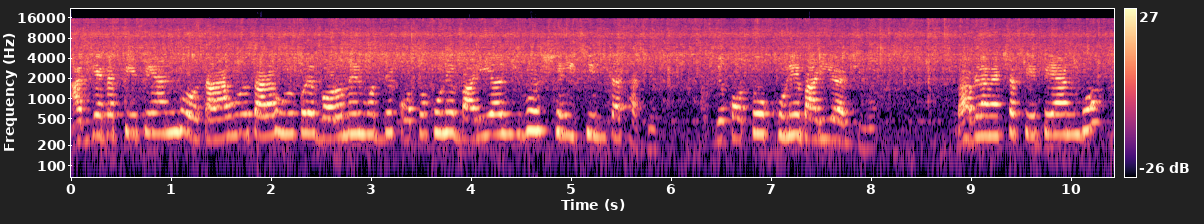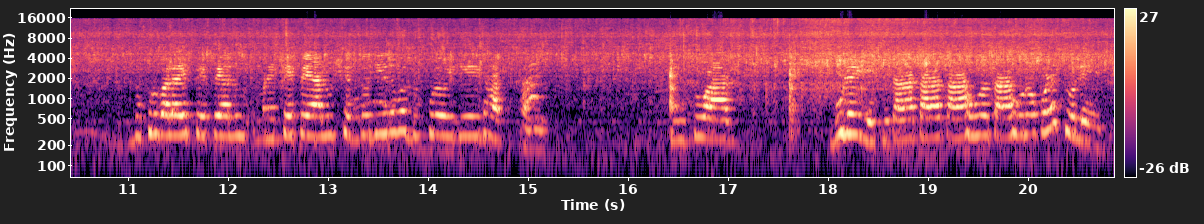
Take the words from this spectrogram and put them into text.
আজকে একটা পেঁপে আনব, তাড়াহুড়ো তাড়াহুড়ো করে গরমের মধ্যে কতক্ষণে বাড়ি আসব সেই চিন্তা থাকে। যে কতক্ষণে বাড়ি আসব। ভাবলাম একটা পেঁপে আনব। দুপুরবেলায় পেঁপে আলু মানে পেঁপে আলু সেদ্ধ দিয়ে দেবো, দুপুরে ওই দিয়েই ভাত খাবে। কিন্তু আর ভুলে গেছি, তারা তারা তাড়াহুড়ো তাড়াহুড়ো করে চলে এসেছি।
